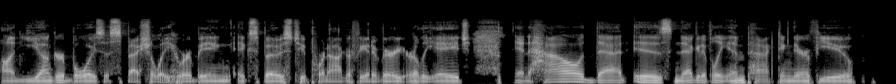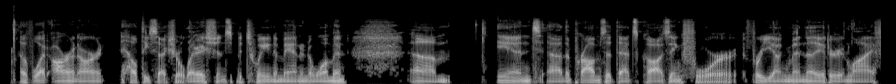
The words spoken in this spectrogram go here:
on younger boys, especially who are being exposed to pornography at a very early age, and how that is negatively impacting their view of what are and aren't healthy sexual relations between a man and a woman. Um, and uh, the problems that that's causing for for young men later in life,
